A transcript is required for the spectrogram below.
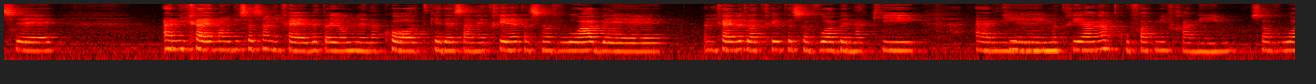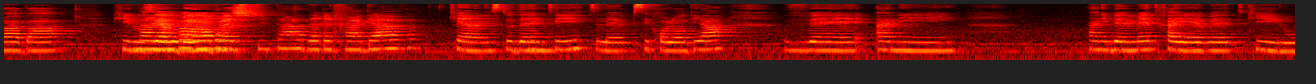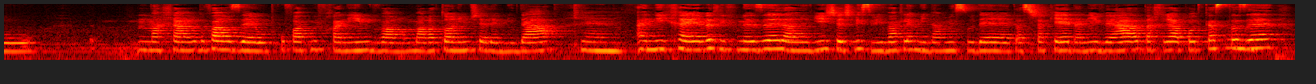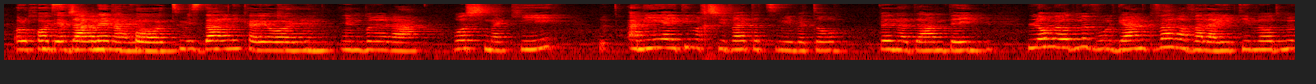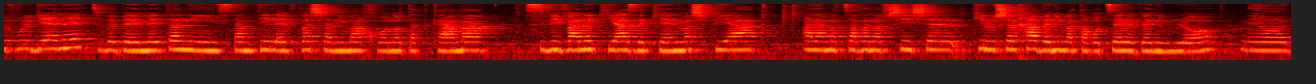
שאני חי... מרגישה שאני חייבת היום לנקות כדי שאני אתחיל את השבוע ב... אני חייבת להתחיל את השבוע בנקי. אני כן. מתחילה גם תקופת מבחנים, שבוע הבא. כאילו זהו ביום. באוניברסיטה, דרך אגב. כן, אני סטודנטית לפסיכולוגיה, ואני אני באמת חייבת, כאילו, מחר כבר זהו, תקופת מבחנים, כבר מרתונים של למידה. כן. אני חייבת לפני זה להרגיש שיש לי סביבת למידה מסודרת. אז שקד, אני ואת, אחרי הפודקאסט הזה, הולכות ישר. לנקות, מסדר ניקיון. כן, אין ברירה. ראש נקי. אני הייתי מחשיבה את עצמי בתור בן אדם די לא מאוד מבולגן כבר, אבל הייתי מאוד מבולגנת, ובאמת אני שמתי לב בשנים האחרונות עד כמה סביבה נקייה זה כן משפיע על המצב הנפשי של, כאילו שלך, בין אם אתה רוצה לבין אם לא. מאוד.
